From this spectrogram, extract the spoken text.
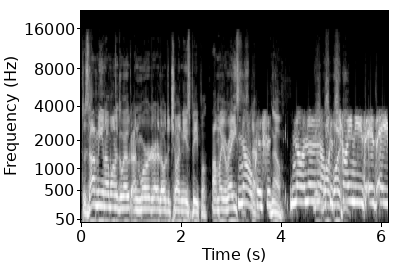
Does that mean I want to go out and murder a load of Chinese people? Am I a racist? No, because No. no, no, no, no, because what- Chinese is a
